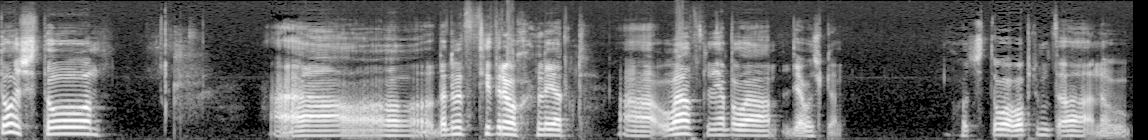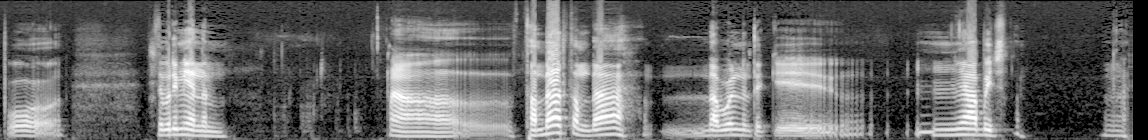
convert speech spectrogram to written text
то, что а, до 23 лет у вас не было девушки. Вот что, в общем-то, ну, по современным э, стандартам, да, довольно-таки необычно. Вот.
